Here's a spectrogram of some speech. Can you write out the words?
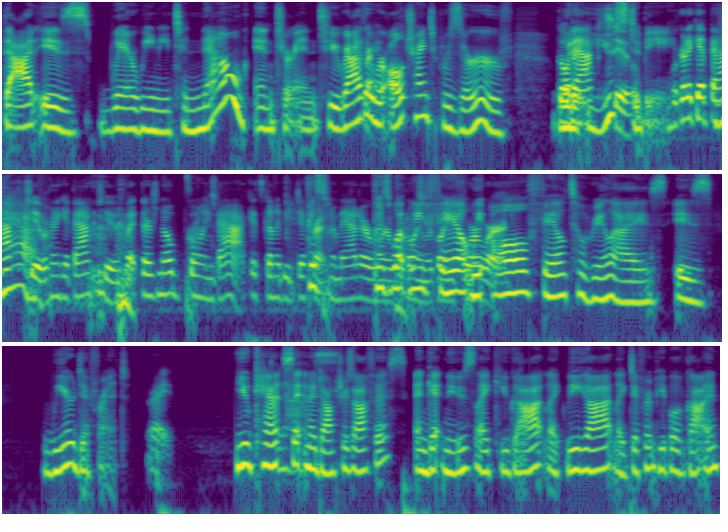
that is where we need to now enter into. Rather, Right. we're all trying to preserve go what back it used to. to, be. We're going to get back Yeah. to. We're going to get back to, but there's no going back. It's going to be different no matter Because we're what we going fail, we all fail to realize is we're different. right. You can't sit in a doctor's office and get news like you got, like we got, like different people have gotten,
